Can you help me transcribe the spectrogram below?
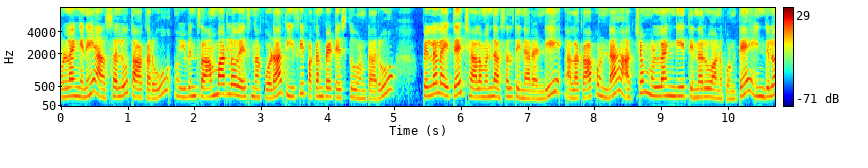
ముల్లంగిని అస్సలు తాకరు. ఈవెన్ సాంబార్లో వేసినా కూడా తీసి పక్కన పెట్టేస్తూ ఉంటారు. పిల్లలైతే చాలామంది అసలు తినరండి. అలా కాకుండా అచ్చం ముల్లంగి తినరు అనుకుంటే ఇందులో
